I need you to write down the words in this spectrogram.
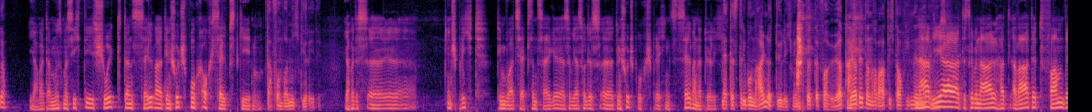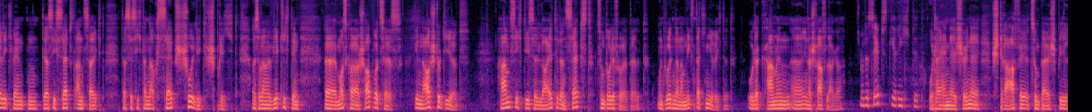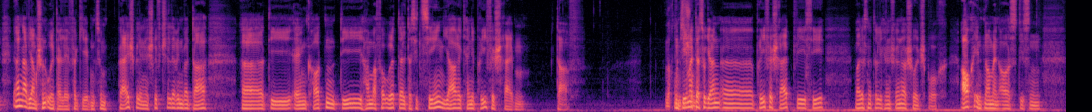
Ja, Ja, aber da muss man sich die Schuld dann selber, den Schuldspruch auch selbst geben. davon war nicht die Rede. Ja, aber das äh, entspricht dem Wort Selbstanzeige. Also wer soll das, äh, den Schuldspruch sprechen? Selber natürlich. Nicht das Tribunal natürlich. Wenn ich da, verhört werde, dann erwarte ich da auch irgendeine. Na, wir, das Tribunal hat erwartet vom Delinquenten, der sich selbst anzeigt, dass er sich dann auch selbst schuldig spricht. Also wenn man wirklich den äh, Moskauer Schauprozess genau studiert, haben sich diese Leute dann selbst zum Tode verurteilt und wurden dann am nächsten Tag hingerichtet oder kamen äh, in ein Straflager. Oder selbstgerichtet. Oder eine schöne Strafe zum Beispiel. Ja, na, wir haben schon Urteile vergeben. Zum Beispiel eine Schriftstellerin war da, äh, die Ellen Cotton, die haben wir verurteilt, dass sie zehn Jahre keine Briefe schreiben darf. Nachdem Und jemand, der so gern äh, Briefe schreibt wie sie, war das natürlich ein schöner Schuldspruch. Auch entnommen aus diesen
